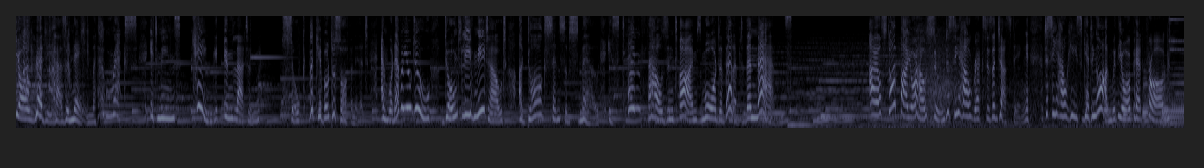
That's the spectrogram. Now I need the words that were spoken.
He already has a name. Rex. It means king in Latin. Soak the kibble to soften it. And whatever you do, don't leave meat out. A dog's sense of smell is 10,000 times more developed than man's. I'll stop by your house soon to see how Rex is adjusting, to see how he's getting on with your pet frog. What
